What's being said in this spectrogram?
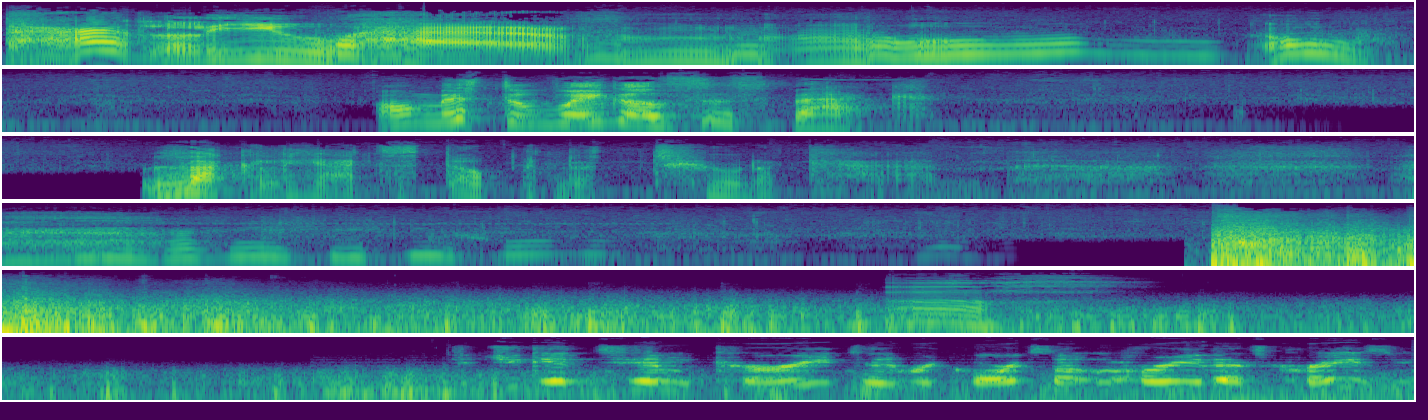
paddle you have! Oh, oh, oh Mr. Wiggles is back. Luckily, I just opened a tuna can. Ugh. Did you get Tim Curry to record something for you? That's crazy.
